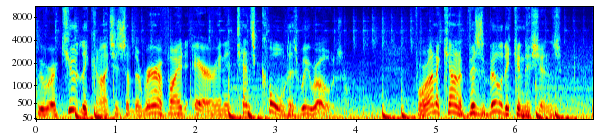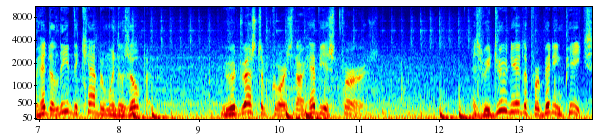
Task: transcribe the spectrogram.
we were acutely conscious of the rarefied air and intense cold as we rose. For on account of visibility conditions, we had to leave the cabin windows open. We were dressed, of course, in our heaviest furs. As we drew near the forbidding peaks,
